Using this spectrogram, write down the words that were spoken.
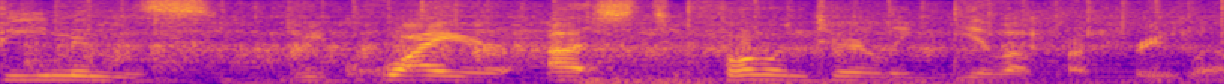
Demons require us to voluntarily give up our free will.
